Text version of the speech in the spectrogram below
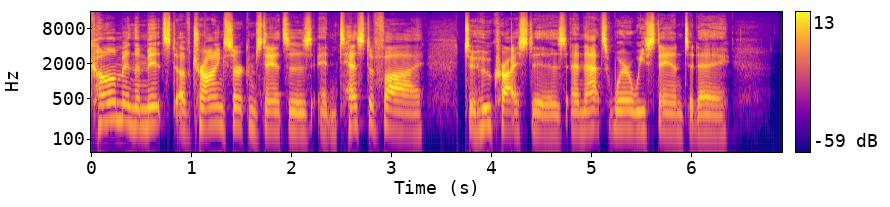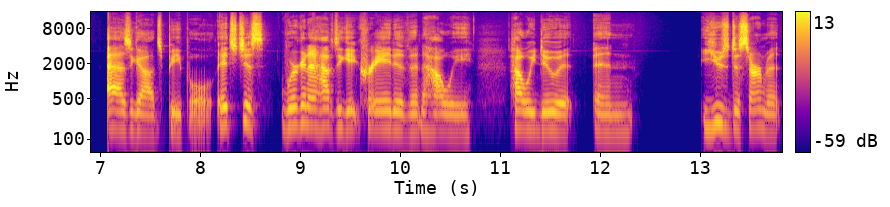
come in the midst of trying circumstances and testify to who Christ is, and that's where we stand today as God's people. It's just we're gonna have to get creative in how we how we do it and use discernment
